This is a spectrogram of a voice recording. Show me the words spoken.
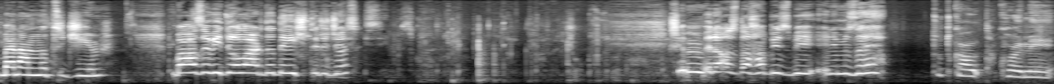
Ben anlatıcıyım. Bazı videolarda değiştireceğiz. Şimdi biraz daha biz bir elimize Tutkal koymayı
